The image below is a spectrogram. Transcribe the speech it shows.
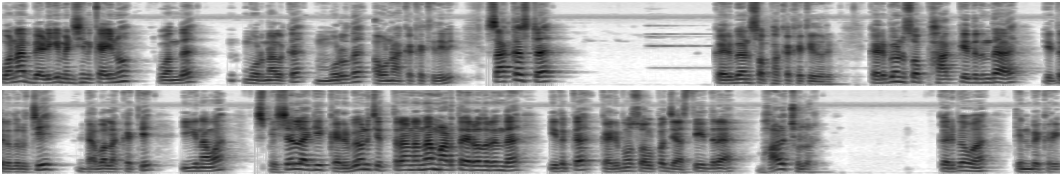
ಒಣ ಬೆಡಗಿ ಮೆಣಸಿನ್ಕಾಯಿನೂ ಒಂದು ಮೂರ್ನಾಲ್ಕು, ಮುರಿದ ಅವನ್ನ ಹಾಕಕತ್ತಿದ್ದೀವಿ ಸಾಕಷ್ಟು ಕರಿಬೇವಿನ ಸೊಪ್ಪು ಹಾಕಕತ್ತಿದ್ದೀವಿ ರೀ. ಕರಿಬೇವಿನ ಸೊಪ್ಪು ಹಾಕಿದ್ರಿಂದ ಇದ್ರದ್ದು ರುಚಿ ಡಬಲ್ ಆಕತಿ. ಈಗ ನಾವು ಸ್ಪೆಷಲ್ಲಾಗಿ ಕರಿಬೇವಿನ ಚಿತ್ರಾನ್ನ ಮಾಡ್ತಾ ಇರೋದ್ರಿಂದ ಇದಕ್ಕೆ ಕರಿಬೇವು ಸ್ವಲ್ಪ ಜಾಸ್ತಿ ಇದ್ರೆ ಭಾಳ ಚಲೋ ರೀ. ಕರಿಬೇವು ತಿನ್ಬೇಕ್ರಿ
